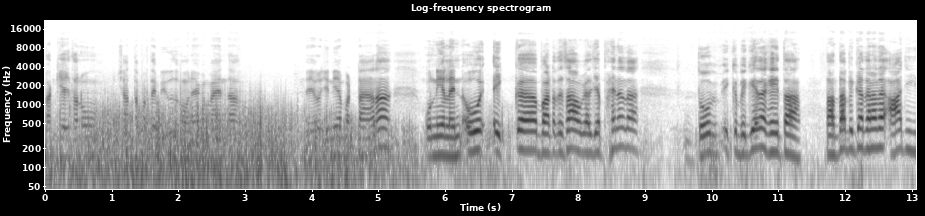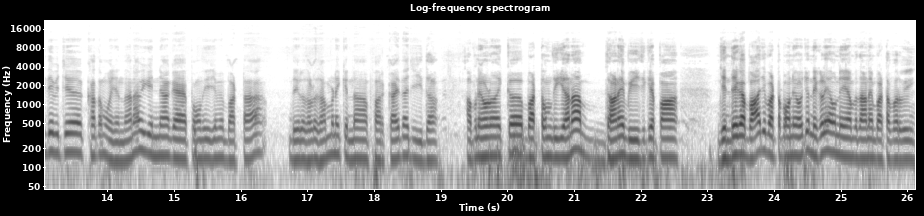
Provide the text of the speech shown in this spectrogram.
ਬਾਕੀ ਅੱਜ ਤੁਹਾਨੂੰ ਛੱਤ ਪਰ ਤੇ ਵਿਊ ਦਿਖਾਉਣੇ ਆ ਕੰਬਾਈਨ ਦਾ। ਦੇਖ ਲਓ ਜਿੰਨੀਆਂ ਬੱਟਾਂ ਆ ਨਾ ਉਨੀਆਂ ਲਾਈਨ ਉਹ ਇੱਕ ਬੱਟ ਦੇ ਹਿਸਾਬ ਨਾਲ ਜੇ ਆਪਾਂ ਇਹਨਾਂ ਦਾ ਦੋ, ਇੱਕ ਬਿੱਗੇ ਦਾ ਖੇਤ ਆ, ਤਾਂ ਅੱਧਾ ਬਿੱਗਾ ਤਾਂ ਇਹਨਾਂ ਦਾ ਆ ਚੀਜ਼ ਦੇ ਵਿੱਚ ਖਤਮ ਹੋ ਜਾਂਦਾ ਨਾ ਵੀ ਇੰਨਾ ਗੈਪ ਆਉਂਦੀ ਜਿਵੇਂ ਬੱਟ ਆ। ਦੇਖ ਲਓ ਤੁਹਾਡੇ ਸਾਹਮਣੇ ਕਿੰਨਾ ਫ਼ਰਕ ਆ ਇਹਦਾ ਚੀਜ਼ ਦਾ। ਆਪਣੇ ਹੁਣ ਇੱਕ ਬੱਟ ਹੁੰਦੀ ਆ ਨਾ ਦਾਣੇ ਬੀਜ ਕੇ ਆਪਾਂ ਜਿੰਦੇ ਕਾ ਬਾਅਦ ਵੱਟ ਬੱਟ ਪਾਉਨੇ ਉਹ ਚ ਨਿਕਲੇ ਆਉਨੇ ਆ ਦਾਣੇ ਵੱਟ ਪਰ ਵੀ।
